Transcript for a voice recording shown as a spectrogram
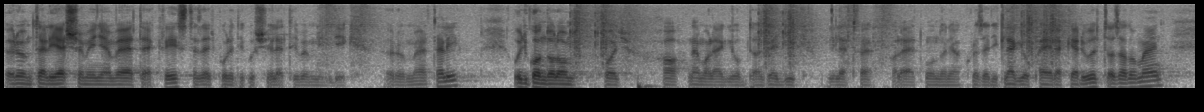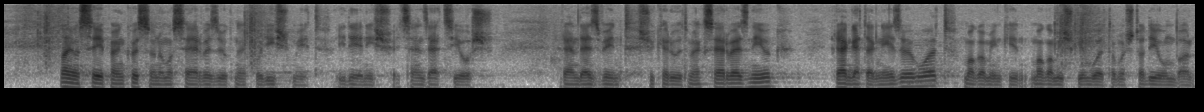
örömteli eseményen vehetek részt, ez egy politikus életében mindig örömmel teli. Úgy gondolom, hogy ha nem a legjobb, de az egyik, illetve ha lehet mondani, akkor az egyik legjobb helyre került az adomány. Nagyon szépen köszönöm a szervezőknek, hogy ismét idén is egy szenzációs rendezvényt sikerült megszervezniük. Rengeteg néző volt, magam, magam is kim voltam a stadionban,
